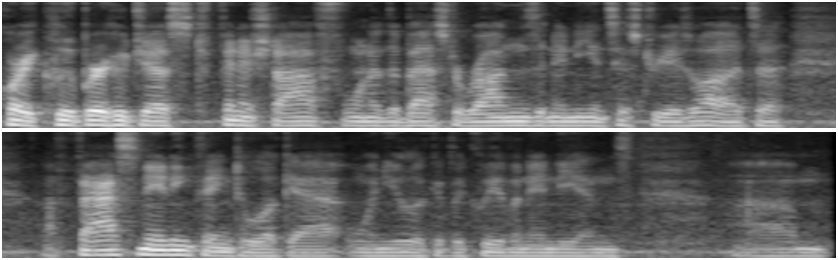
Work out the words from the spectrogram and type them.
Corey Kluber, who just finished off one of the best runs in Indians history as well. It's a, a fascinating thing to look at when you look at the Cleveland Indians. Um,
